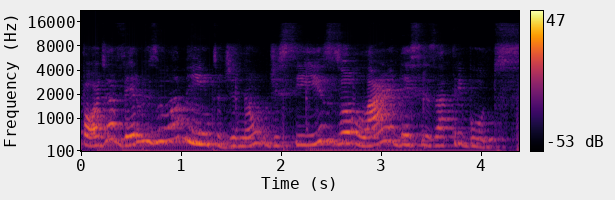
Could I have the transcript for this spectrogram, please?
pode haver o isolamento de não de se isolar desses atributos.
